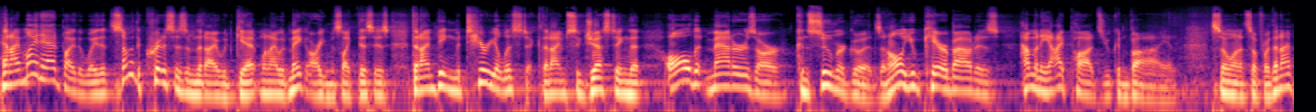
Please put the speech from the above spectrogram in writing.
And I might add, by the way, that some of the criticism that I would get when I would make arguments like this is that I'm being materialistic, that I'm suggesting that all that matters are consumer goods, and all you care about is how many iPods you can buy, and so on and so forth. And I'm,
